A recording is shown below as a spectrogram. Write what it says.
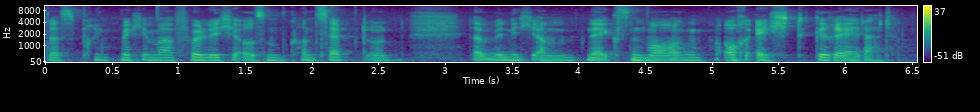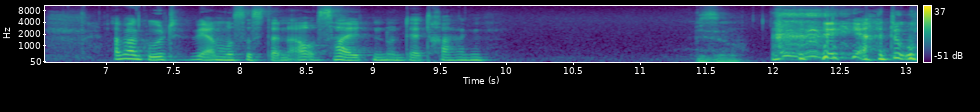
das bringt mich immer völlig aus dem Konzept und da bin ich am nächsten Morgen auch echt gerädert. Aber gut, wer muss es dann aushalten und ertragen? Wieso? ja, du.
